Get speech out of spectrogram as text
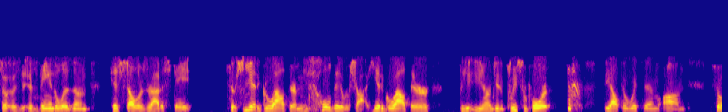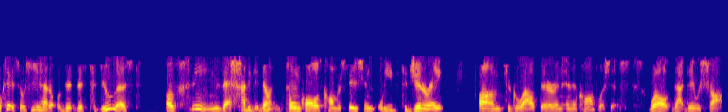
so it was, it was vandalism. His sellers are out of state, so he had to go out there. I mean, his whole day was shot. He had to go out there, be, you know, do the police report, be out there with them. Um, so okay, so he had a, this to-do list of things that had to get done: phone calls, conversations, leads to generate um, to go out there and, and accomplish this. Well, that day was shot,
